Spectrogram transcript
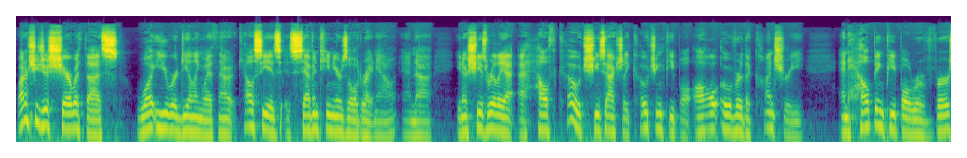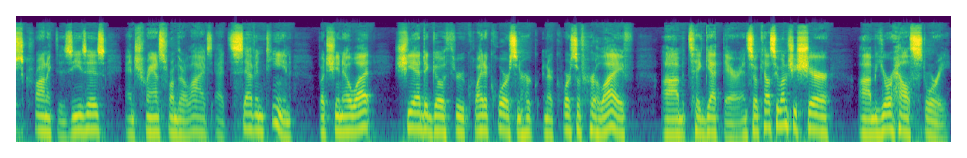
why don't you just share with us what you were dealing with? Now, Kelsey is, is 17 years old right now, and uh, you know she's really a, a health coach. She's actually coaching people all over the country and helping people reverse chronic diseases and transform their lives at 17. But you know what? she had to go through quite a course in her in a course of her life um, to get there. And so, Kelsey, why don't you share um, your health story?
